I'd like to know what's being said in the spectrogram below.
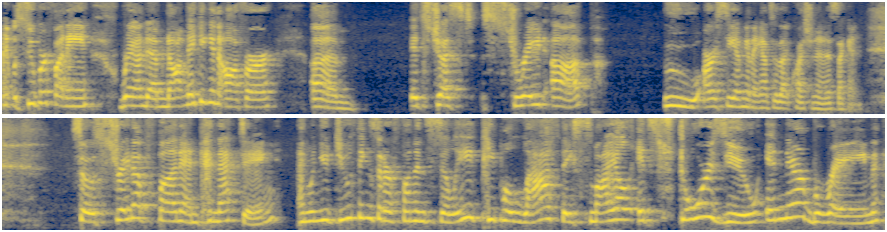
It was super funny, random, not making an offer. Um, it's just straight up. Ooh, RC, I'm going to answer that question in a second. So straight up fun and connecting. And when you do things that are fun and silly, people laugh, they smile. It stores you in their brain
